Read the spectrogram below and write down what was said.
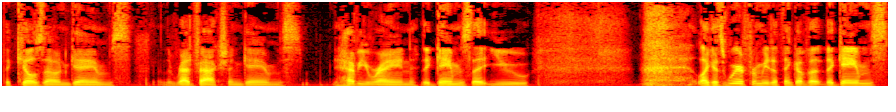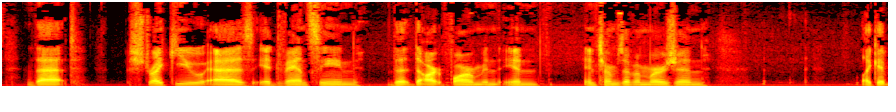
the Killzone games the Red Faction games Heavy Rain, the games that you like. It's weird for me to think of the, the games that strike you as advancing the the art form in in in terms of immersion. Like it,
